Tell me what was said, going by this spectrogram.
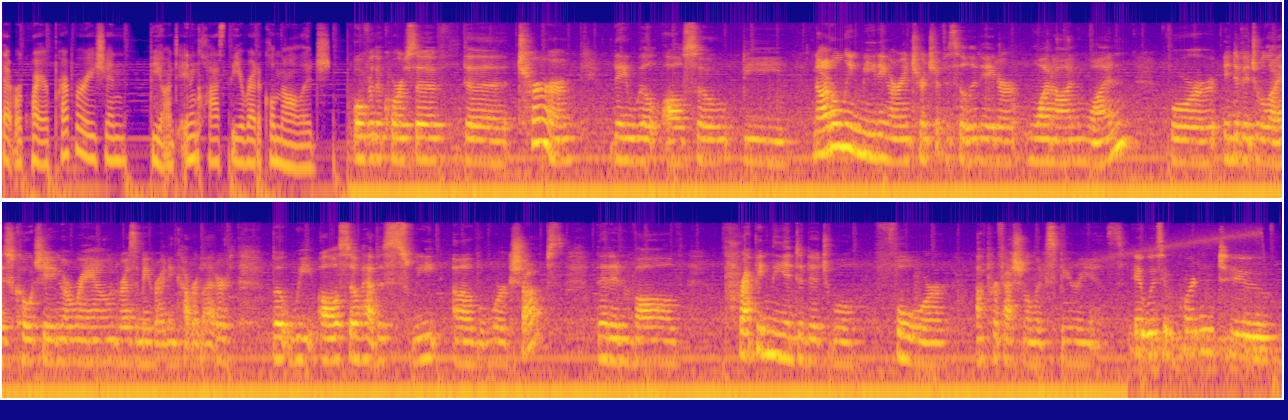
that require preparation beyond in-class theoretical knowledge. Over the course of the term, they will also be not only meeting our internship facilitator one-on-one, -on -one, for individualized coaching around resume writing cover letters, but we also have a suite of workshops that involve prepping the individual for a professional experience. It was important to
